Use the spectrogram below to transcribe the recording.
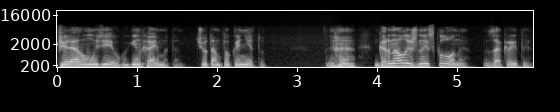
филиал музея Гугенхайма. Там. Чего там только нету. Горнолыжные склоны закрыты.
